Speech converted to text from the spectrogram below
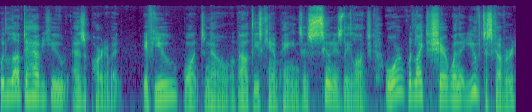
Would love to have you as a part of it. If you want to know about these campaigns as soon as they launch, or would like to share one that you've discovered,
